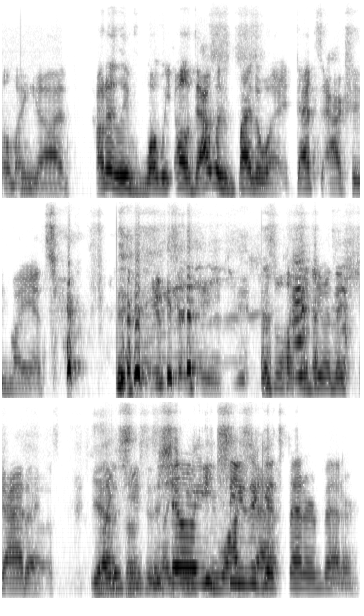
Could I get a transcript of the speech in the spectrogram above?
Oh my Hmm. god. How did I leave what we oh that was by the way, that's actually my answer. to me, is what we do in the shadows. Yeah, Like, so- Jesus, The like, show we- we each watched season that. gets better and better.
